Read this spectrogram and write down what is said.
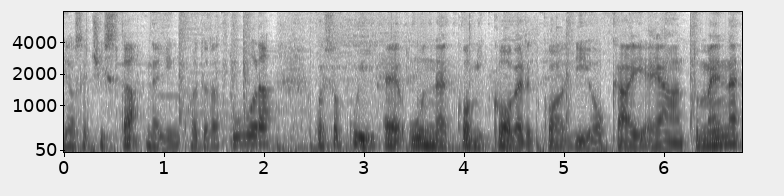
vediamo se ci sta nell'inquadratura. Questo qui è un comic cover di Hawkeye e Ant-Man.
